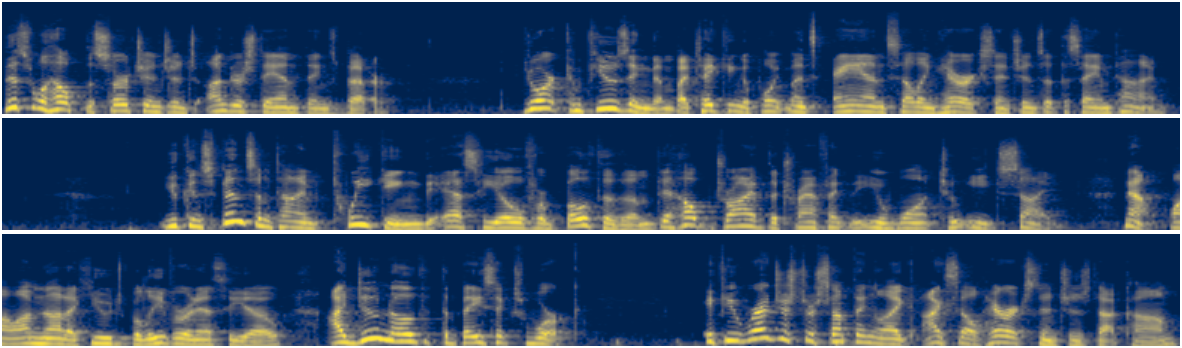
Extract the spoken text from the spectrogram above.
This will help the search engines understand things better. You aren't confusing them by taking appointments and selling hair extensions at the same time. You can spend some time tweaking the SEO for both of them to help drive the traffic that you want to each site. Now, while I'm not a huge believer in SEO, I do know that the basics work. If you register something like isellhairextensions.com,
